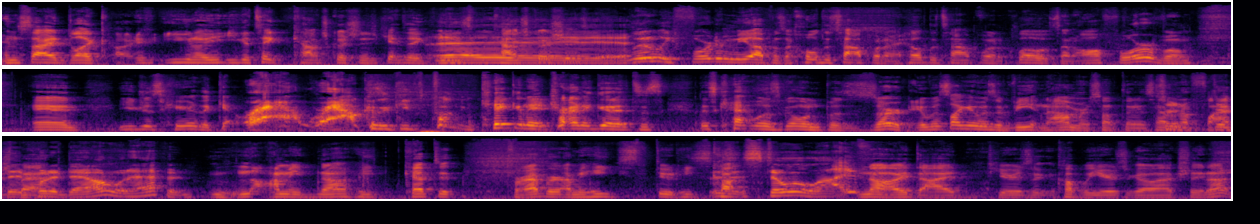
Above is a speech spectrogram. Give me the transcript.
inside like uh, if, you know you could take couch cushions you can't take these Yeah, couch yeah, cushions yeah, literally forted me up as I was like hold the top one I held the top one closed on all four of them and you just hear the cat because it keeps fucking kicking it trying to get it to this cat was going berserk it was like it was in Vietnam or something it's So having a flashback did they put it down? What happened? no I mean no he kept it forever I mean he dude he Is cut, it still alive? no, he died years a couple years ago. Actually, not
